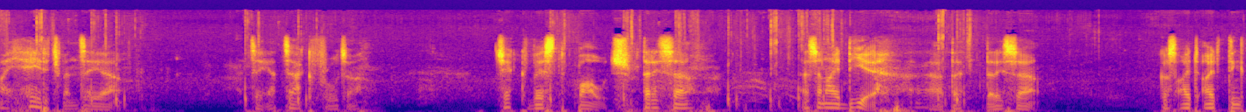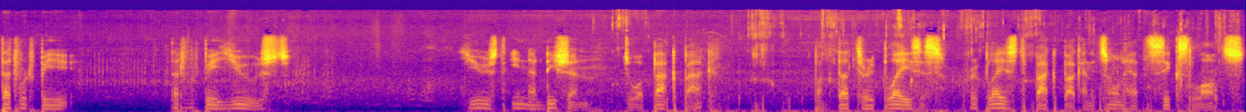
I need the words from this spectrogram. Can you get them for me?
I hate it when they, uh, they attack through the check vest pouch. That is uh, as an idea. Uh, that that is uh, because I I think that would be that would be used used in addition to a backpack, but that replaces replaced backpack and it's only had six slots.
